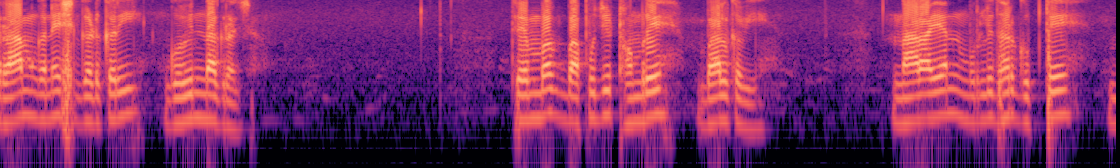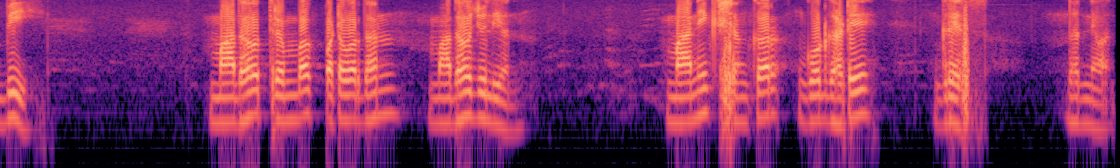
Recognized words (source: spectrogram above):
Ram Ganesh Gadkari, Govindagraj. Tryambak Bapuji Thombare, Balkavi. Narayan Murlidhar Gupte, B. Madhav Tryambak Patwardhan Madhav Julian Manik Shankar Godghate Grace. धन्यवाद.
